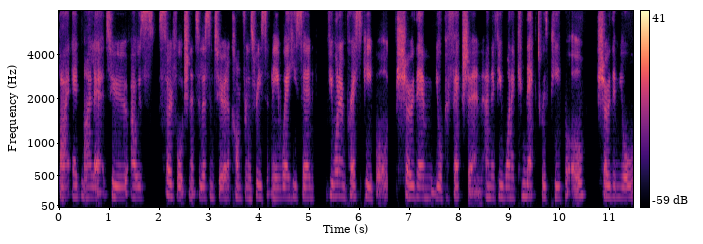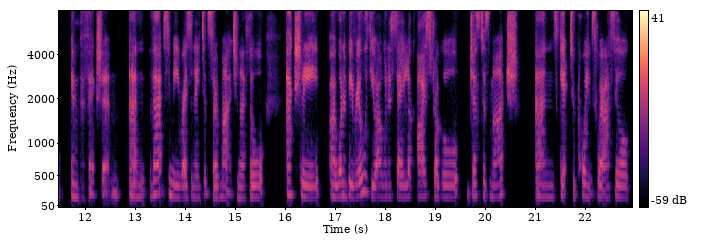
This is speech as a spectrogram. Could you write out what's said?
by Ed Mylett, who I was so fortunate to listen to at a conference recently, where he said, if you want to impress people, show them your perfection. And if you want to connect with people, show them your imperfection. And that to me resonated so much. And I thought, actually, I want to be real with you. I want to say, look, I struggle just as much and get to points where I feel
